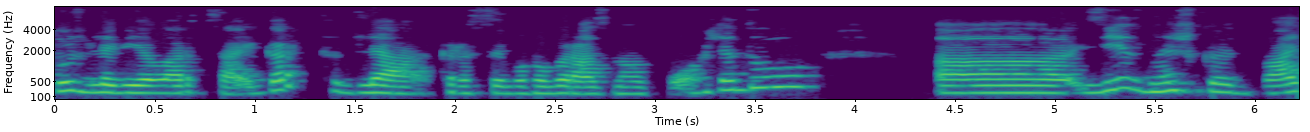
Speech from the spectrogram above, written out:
туш для VLR Zeigert для красивого виразного погляду зі знижкою 20%.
